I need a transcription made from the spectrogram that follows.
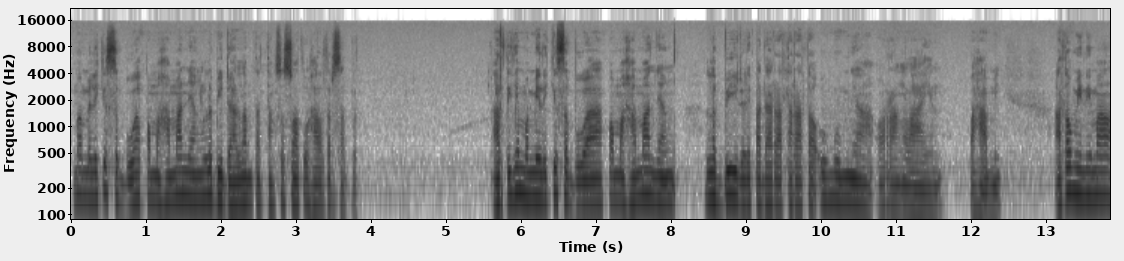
memiliki sebuah pemahaman yang lebih dalam tentang sesuatu hal tersebut. Artinya memiliki sebuah pemahaman yang lebih daripada rata-rata umumnya orang lain pahami atau minimal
